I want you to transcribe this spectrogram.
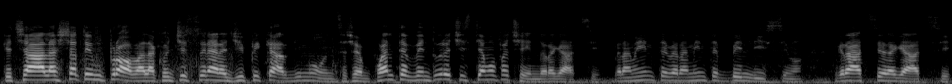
che ci ha lasciato in prova la concessionaria GP Car di Monza, cioè quante avventure ci stiamo facendo ragazzi, veramente veramente bellissimo. Grazie ragazzi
